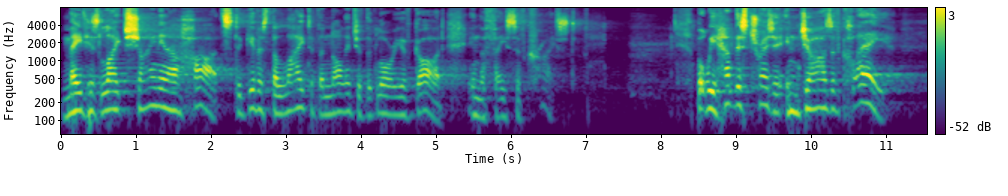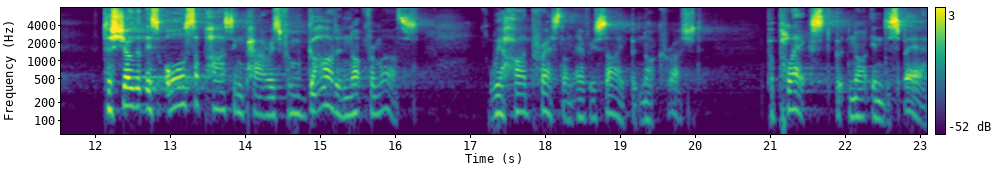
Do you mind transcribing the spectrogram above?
made his light shine in our hearts to give us the light of the knowledge of the glory of God in the face of Christ. But we have this treasure in jars of clay to show that this all surpassing power is from God and not from us. We're hard pressed on every side, but not crushed. Perplexed, but not in despair.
